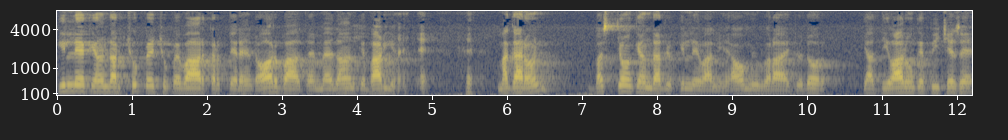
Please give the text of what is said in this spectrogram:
قلعے کے اندر چھپے چھپے وار کرتے رہیں تو اور بات ہے، میدان کے بھاڑی ہیں۔ مگر ان بستیوں کے اندر جو قلعے والی ہیں اومی برائے جدور، یا دیواروں کے پیچھے سے،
